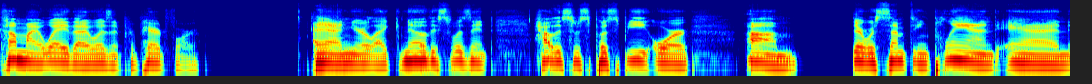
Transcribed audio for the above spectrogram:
come my way that I wasn't prepared for. And you're like, no, this wasn't how this was supposed to be. Or um, there was something planned and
